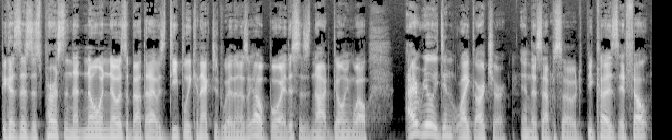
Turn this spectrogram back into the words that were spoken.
because there's this person that no one knows about that I was deeply connected with." And I was like, "Oh boy, this is not going well." I really didn't like Archer in this episode because it felt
